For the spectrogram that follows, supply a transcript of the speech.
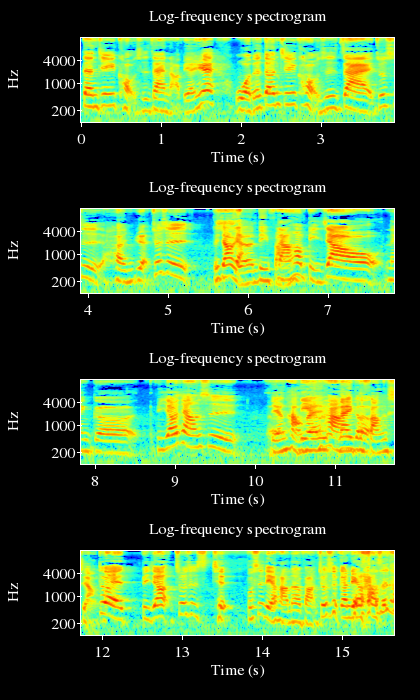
登机口是在哪边？因为我的登机口是在就是很远，就是比较远的地方，然后比较那个比较像是联航联航那个方向，对，比较就是前不是联航那个方，就是跟联航是同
